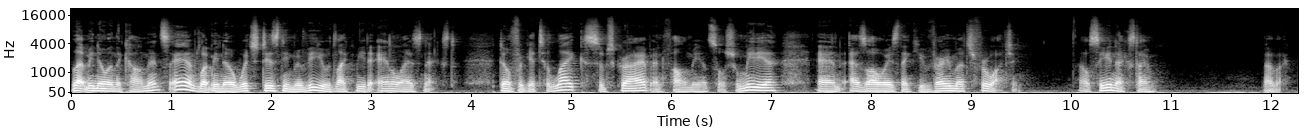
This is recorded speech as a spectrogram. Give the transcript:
Let me know in the comments and let me know which Disney movie you would like me to analyze next. Don't forget to like, subscribe, and follow me on social media. And as always, thank you very much for watching. I'll see you next time. Bye bye.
